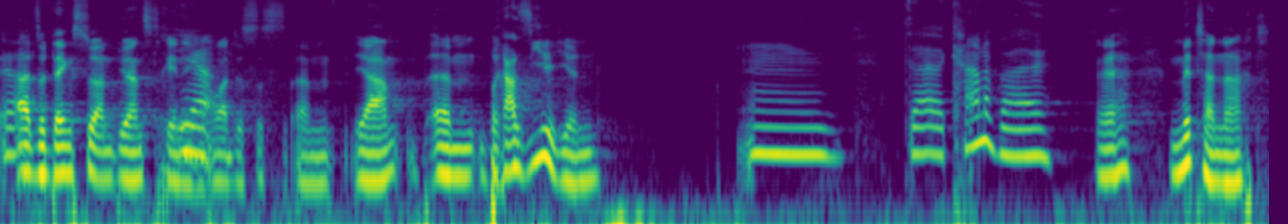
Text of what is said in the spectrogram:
Ja. Also denkst du an Björns Training, Ja. oh, das ist, ähm, ja. Ähm, Brasilien. Mm, der Karneval. Ja. Mitternacht.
